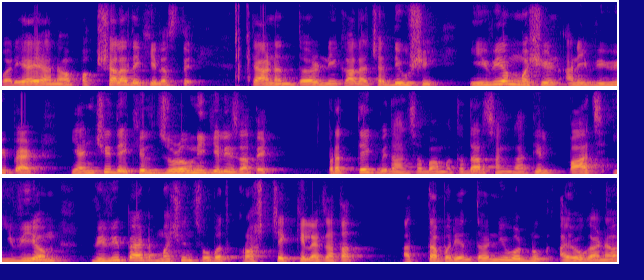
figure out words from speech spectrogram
पर्यायानं पक्षाला देखील असते. त्यानंतर निकालाच्या दिवशी ईव्हीएम मशीन आणि व्हीव्हीपॅट यांची देखील जुळवणी केली जाते. प्रत्येक विधानसभा मतदारसंघातील पाच ईव्हीएम व्हीव्हीपॅट मशीनसोबत क्रॉस चेक केल्या जातात. आत्तापर्यंत निवडणूक आयोगानं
